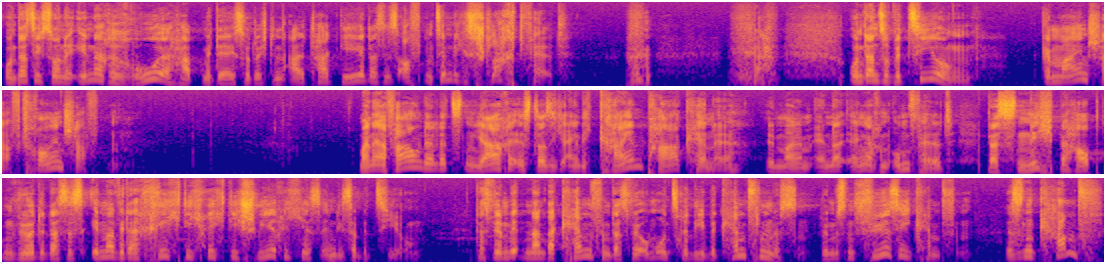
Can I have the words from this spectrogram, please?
Und dass ich so eine innere Ruhe habe, mit der ich so durch den Alltag gehe, das ist oft ein ziemliches Schlachtfeld. ja. Und dann so Beziehungen, Gemeinschaft, Freundschaften. Meine Erfahrung der letzten Jahre ist, dass ich eigentlich kein Paar kenne in meinem engeren Umfeld, das nicht behaupten würde, dass es immer wieder richtig, richtig schwierig ist in dieser Beziehung dass wir miteinander kämpfen, dass wir um unsere Liebe kämpfen müssen. Wir müssen für sie kämpfen. Es ist ein Kampf.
